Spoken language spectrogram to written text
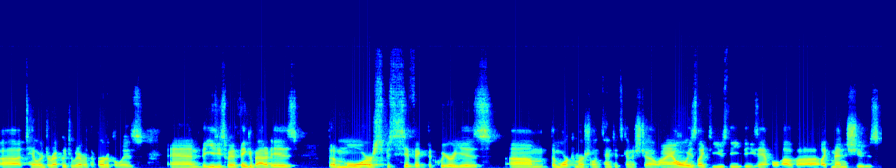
uh, tailored directly to whatever the vertical is. And the easiest way to think about it is the more specific the query is, um, the more commercial intent it's going to show. And I always like to use the, the example of uh, like men's shoes.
